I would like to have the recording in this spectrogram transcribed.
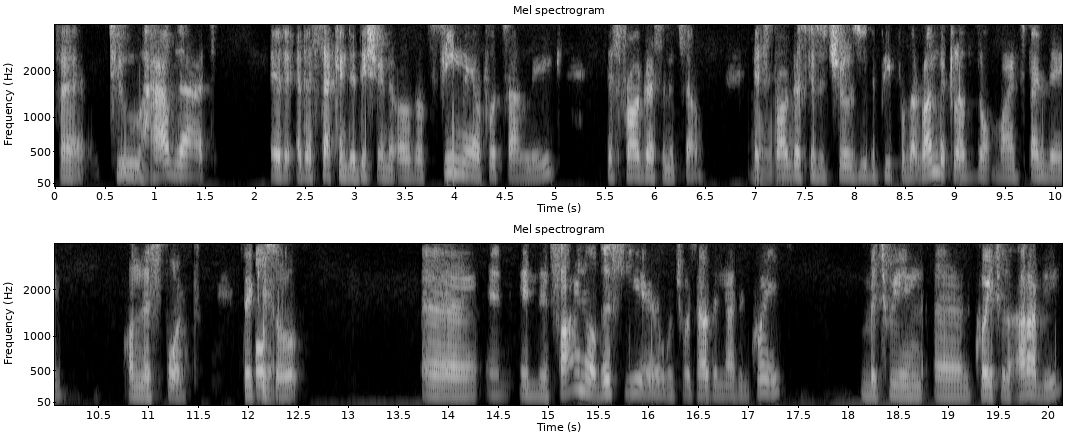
So to have that at, at a second edition of a female futsal league is progress in itself. Oh, It's wow. progress because it shows you the people that run the clubs don't mind spending on this sport. Also, uh, in in the final this year, which was held in Nadi Kuwait, between uh, Kuwait and Arabi,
